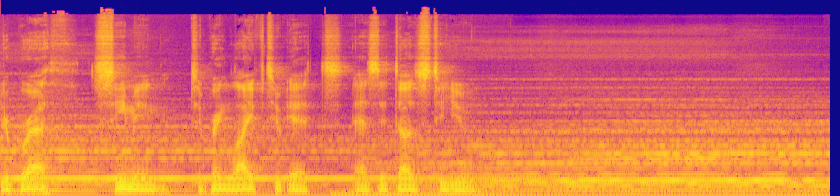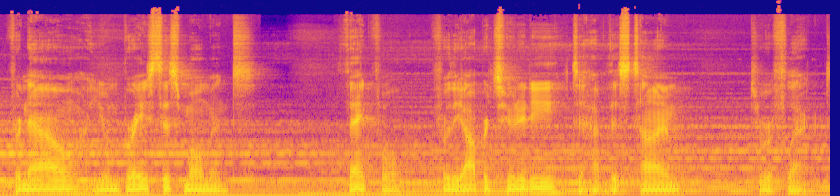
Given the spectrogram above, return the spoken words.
Your breath seeming to bring life to it as it does to you. For now, you embrace this moment, thankful for the opportunity to have this time to reflect.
